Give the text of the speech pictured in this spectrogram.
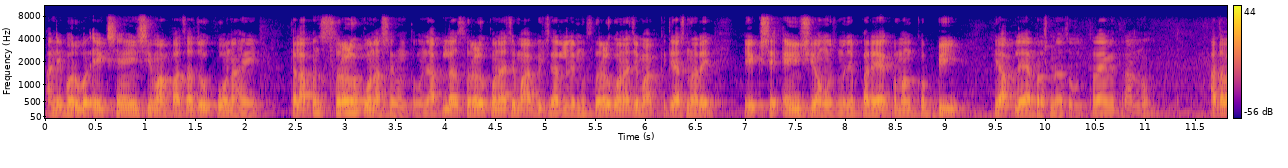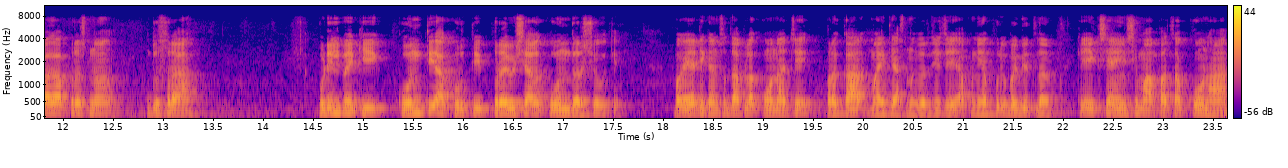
आणि बरोबर एकशे ऐंशी मापाचा जो कोण आहे त्याला आपण सरळ कोण असे म्हणतो. म्हणजे आपल्याला सरळ कोणाचे माप विचारलेले मग सरळ कोणाचे माप किती असणार आहे? एकशे ऐंशी अंश. म्हणजे पर्याय क्रमांक बी हे आपल्या या प्रश्नाचं उत्तर आहे मित्रांनो. आता बघा प्रश्न दुसरा. पुढीलपैकी कोणती आकृती प्रविशाल कोण दर्शवते? बघा या ठिकाणी सुद्धा आपला कोणाचे प्रकार माहिती असणं गरजेचे आहे. आपण यापूर्वी बघितलं की एकशे ऐंशी मापाचा कोण हा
